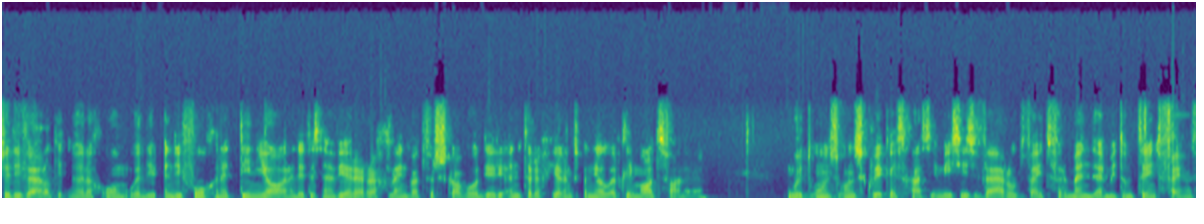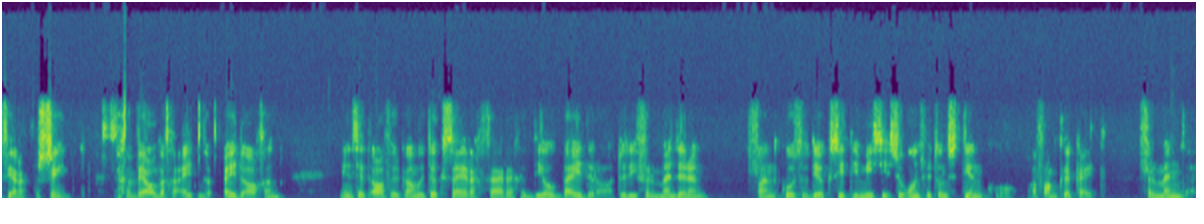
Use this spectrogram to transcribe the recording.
So die wêreld het nodig om in die, in die volgende 10 jaar en dit is nou weer 'n riglyn wat verskaf word deur die interregeringspaneel oor klimaatsverandering, moet ons ons kweekhuisgasemissies wêreldwyd verminder met omtrent 45%. 'n Geweldige uitdaging en Suid-Afrika moet ook sy regverdige deel bydra tot die vermindering van koolstofdioksied emissie. So ons moet ons steenkool afhanklikheid verminder.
